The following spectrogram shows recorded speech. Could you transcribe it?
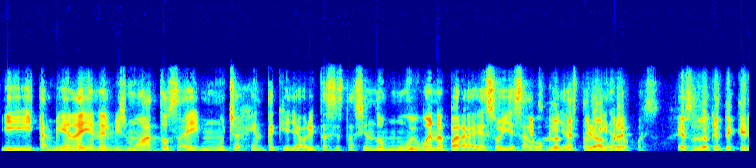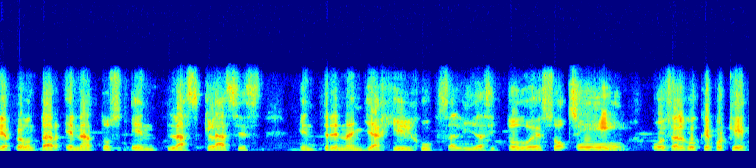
Y, también ahí en el mismo Atos hay mucha gente que ya ahorita se está haciendo muy buena para eso y es algo que, ya están viendo, pues. Eso es lo que te quería preguntar. En Atos, en las clases, ¿entrenan ya heel hook, salidas y todo eso? O, o, es algo que, porque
